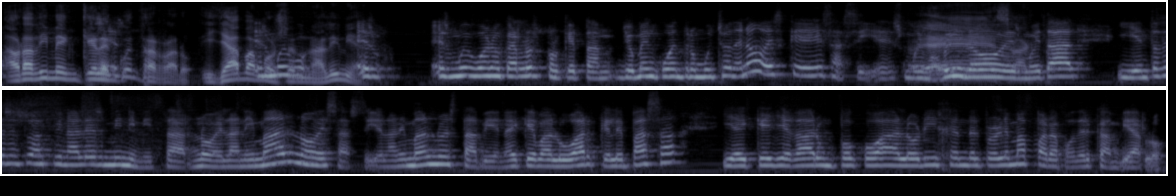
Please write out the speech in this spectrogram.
ahora dime en qué le encuentras raro. Y ya vamos en una línea. Es, muy bueno, Carlos, porque yo me encuentro mucho de, no, es que es así, es muy movido, es muy tal. Y entonces eso al final es minimizar. No, el animal no es así, el animal no está bien. Hay que evaluar qué le pasa y hay que llegar un poco al origen del problema para poder cambiarlo.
